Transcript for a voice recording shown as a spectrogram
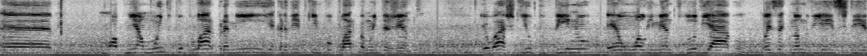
É uma opinião muito popular para mim e acredito que impopular para muita gente. Eu acho que o pepino é um alimento do diabo, coisa que não devia existir.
